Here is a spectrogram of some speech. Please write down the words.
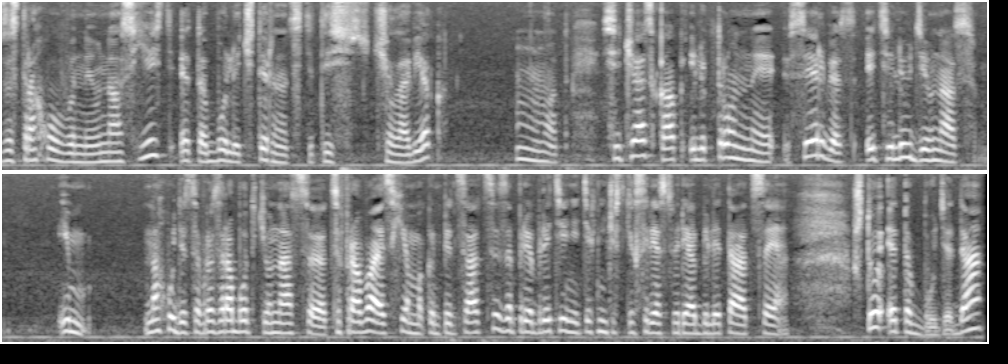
застрахованные у нас есть. Это более 14 тысяч человек. Вот. Сейчас как электронный сервис, эти люди у нас, им находится в разработке у нас э, цифровая схема компенсации за приобретение технических средств реабилитации. Что это будет? Да?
